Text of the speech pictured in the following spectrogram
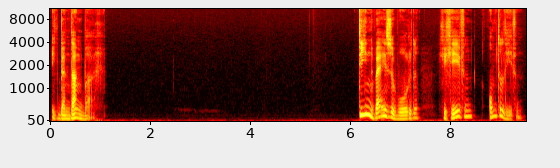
Ik ben dankbaar. Tien wijze woorden gegeven om te leven.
